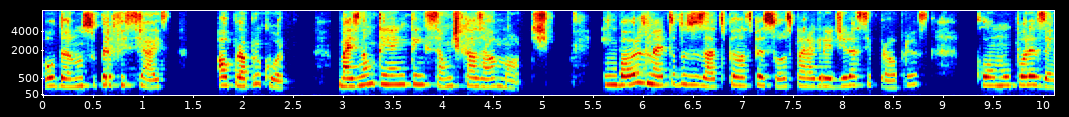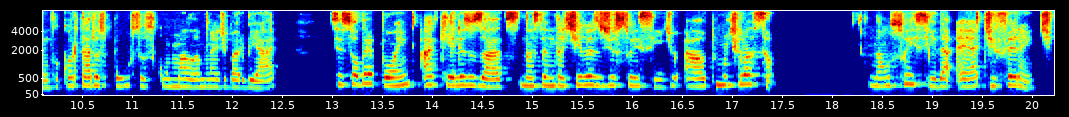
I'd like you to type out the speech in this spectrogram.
ou danos superficiais ao próprio corpo mas não tem a intenção de causar a morte. Embora os métodos usados pelas pessoas para agredir a si próprias, como, por exemplo, cortar os pulsos com uma lâmina de barbear, se sobrepõem àqueles usados nas tentativas de suicídio à automutilação. Não suicida é diferente,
